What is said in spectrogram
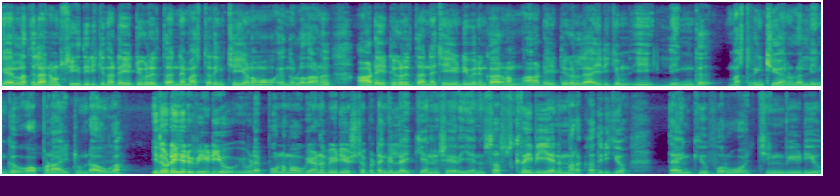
കേരളത്തിൽ അനൗൺസ് ചെയ്തിരിക്കുന്ന ഡേറ്റുകളിൽ തന്നെ മസ്റ്ററിംഗ് ചെയ്യണമോ എന്നുള്ളതാണ്. ആ ഡേറ്റുകളിൽ തന്നെ ചെയ്യേണ്ടി വരും. കാരണം ആ ഡേറ്റുകളിലായിരിക്കും ഈ ലിങ്ക് മസ്റ്ററിംഗ് ചെയ്യാനുള്ള ലിങ്ക് ഓപ്പൺ ആയിട്ടുണ്ടാവുക. ഇതോടെ ഈ ഒരു വീഡിയോ ഇവിടെ പൂർണമാവുകയാണ്. വീഡിയോ ഇഷ്ടപ്പെട്ടെങ്കിൽ ലൈക്ക് ചെയ്യാനും ഷെയർ ചെയ്യാനും സബ്സ്ക്രൈബ് ചെയ്യാനും മറക്കാതിരിക്കുക. താങ്ക് ഫോർ വാച്ചിങ് വീഡിയോ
